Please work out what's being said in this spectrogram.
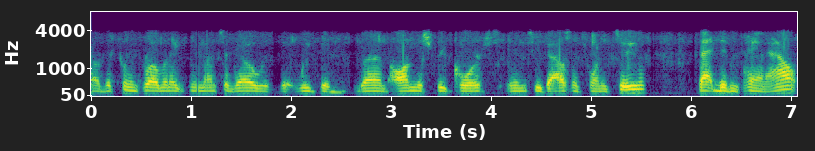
uh, between 12 and 18 months ago, was that we could run on the street course in 2022. That didn't pan out.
